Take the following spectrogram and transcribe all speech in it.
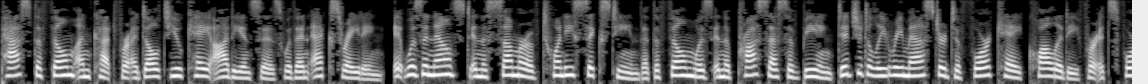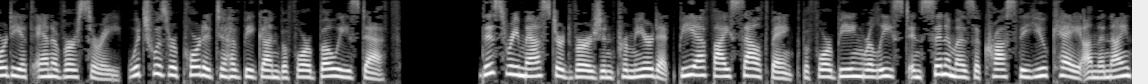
passed the film uncut for adult UK audiences with an X rating. It was announced in the summer of 2016 that the film was in the process of being digitally remastered to 4K quality for its 40th anniversary, which was reported to have begun before Bowie's death. This remastered version premiered at BFI Southbank before being released in cinemas across the UK on 9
